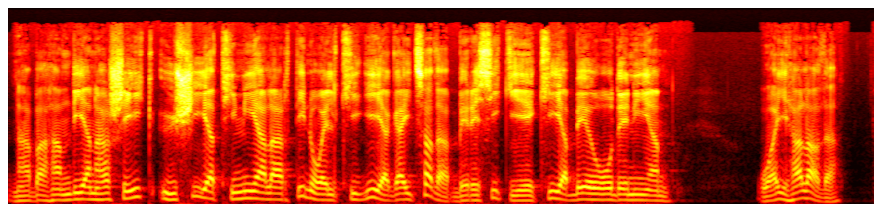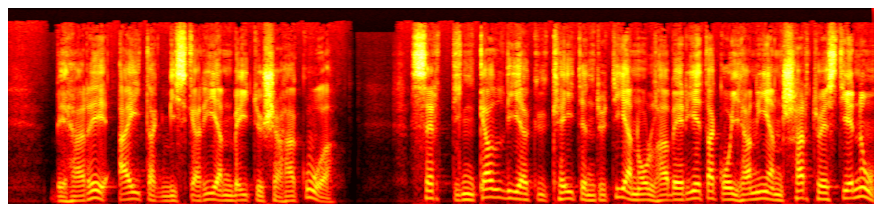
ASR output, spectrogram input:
Naba handian hasik, usia tinia lartino elkigia gaitzada bereziki ekia beho denian. Uai halada, behare aitak bizkarian beitu sahakua. Zer tinkaldiak ukeiten tutian olhaberietako ihanian sartu estienu.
